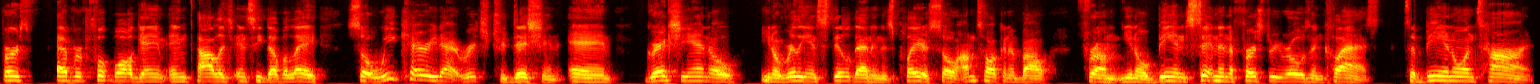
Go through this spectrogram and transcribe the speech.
first ever football game in college NCAA. So we carry that rich tradition. And Greg Schiano, you know, really instilled that in his players. So I'm talking about from, you know, being sitting in the first three rows in class to being on time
